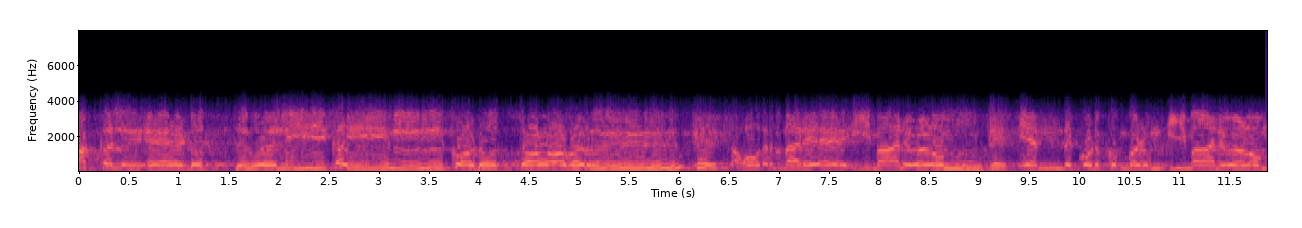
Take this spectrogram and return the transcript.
മക്കൾ എടുത്ത് വലി കയ്യിൽ കൊടുത്തവർ. സഹോദരന്മാരെ ഈമാനുകളും എന്ത് കൊടുക്കുമ്പോഴും ഈമാനുകളും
